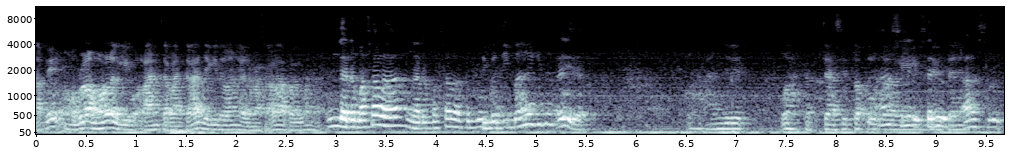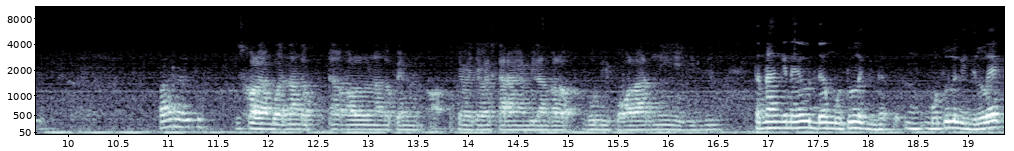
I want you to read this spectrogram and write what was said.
Tapi ngobrol sama lu lagi lancar-lancar aja gitu kan gak ada masalah apa gimana? Nggak ada masalah nggak ada masalah sebelum tiba-tiba aja gitu? Eh, iya. Wah anjir. Wah pecah sih toh lu asli serius asli. Parah itu terus kalau yang buat nanggep eh, kalau lu nanggepin oh, cewek-cewek sekarang yang bilang kalau gue bipolar nih kayak gitu. Tenangin aja udah mutu lagi nggak mutu lagi jelek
